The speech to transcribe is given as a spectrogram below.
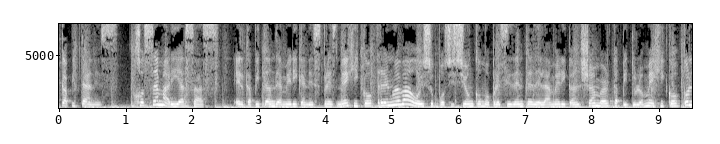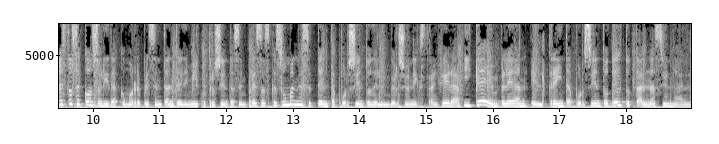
Capitanes. José María Sass, el capitán de American Express México, renueva hoy su posición como presidente de la American Chamber Capítulo México. Con esto se consolida como representante de 1.400 empresas que suman el 70% de la inversión extranjera y que emplean el 30% del total nacional.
